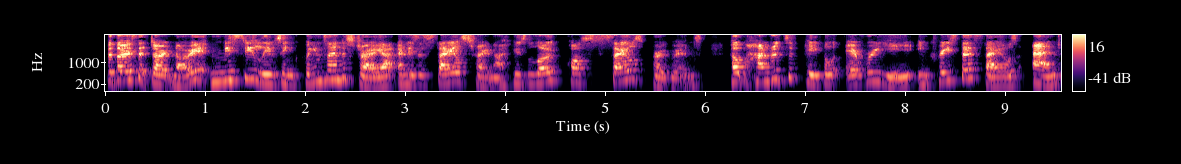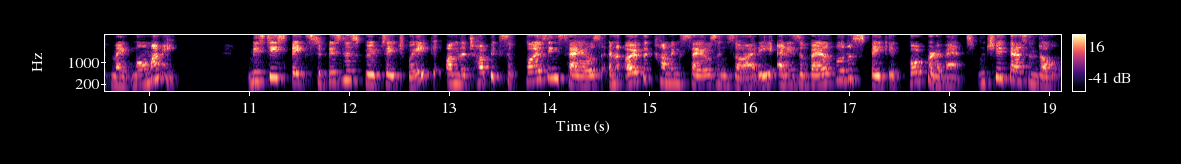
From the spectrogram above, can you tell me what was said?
For those that don't know, Misty lives in Queensland, Australia, and is a sales trainer whose low cost sales programs help hundreds of people every year increase their sales and make more money. Misty speaks to business groups each week on the topics of closing sales and overcoming sales anxiety and is available to speak at corporate events from $2,000.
